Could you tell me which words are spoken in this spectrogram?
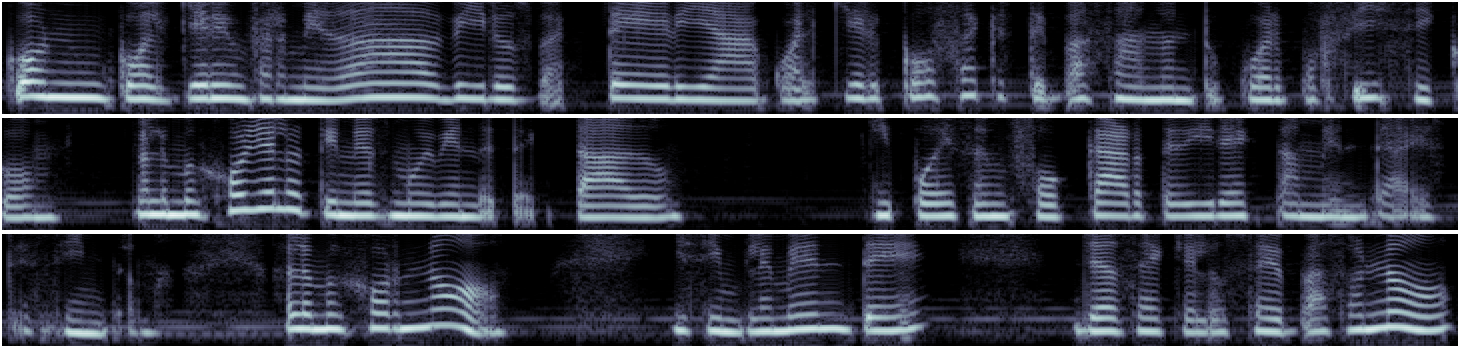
con cualquier enfermedad, virus, bacteria, cualquier cosa que esté pasando en tu cuerpo físico. A lo mejor ya lo tienes muy bien detectado y puedes enfocarte directamente a este síntoma. A lo mejor no. Y simplemente, ya sea que lo sepas o no,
